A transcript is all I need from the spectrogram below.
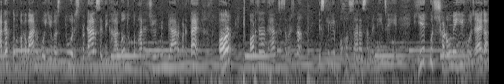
अगर तुम भगवान को ये वस्तु और इस प्रकार से दिखा दो तो तुम्हारे जीवन में प्यार बढ़ता है। और और जरा ध्यान से समझना, इसके लिए बहुत सारा समय नहीं चाहिए। ये कुछ क्षणों में ही हो जाएगा।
